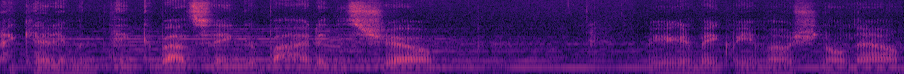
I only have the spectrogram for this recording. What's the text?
I can't even think about saying goodbye to this show. You're gonna make me emotional now.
